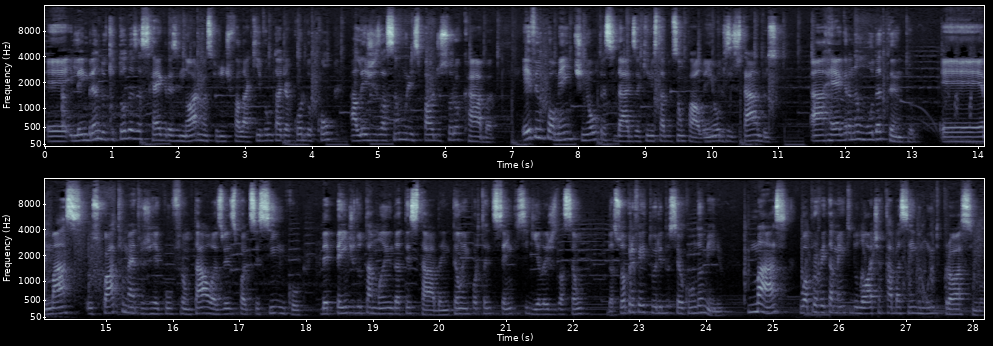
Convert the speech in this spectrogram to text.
é, e lembrando que todas as regras e normas que a gente falar aqui vão estar de acordo com a legislação municipal de Sorocaba. Eventualmente, em outras cidades aqui no estado de São Paulo, em outros estados, a regra não muda tanto. É, mas os 4 metros de recuo frontal, às vezes pode ser 5, depende do tamanho da testada. Então é importante sempre seguir a legislação da sua prefeitura e do seu condomínio. Mas o aproveitamento do lote acaba sendo muito próximo.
